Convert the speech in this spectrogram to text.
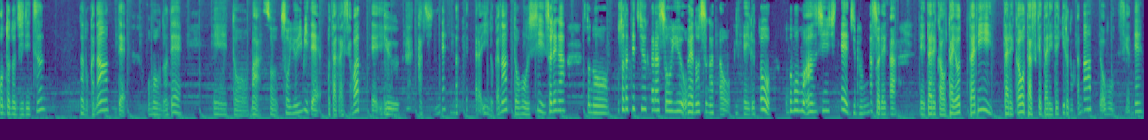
本当の自立なのかなって思うので、えっ、と、まあ、そう、そういう意味でお互い様っていう感じに、ね、なってったらいいのかなと思うし、それが、その、子育て中からそういう親の姿を見ていると、子供も安心して自分がそれが、えー誰かを頼ったり、誰かを助けたりできるのかなって思うんですよね。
